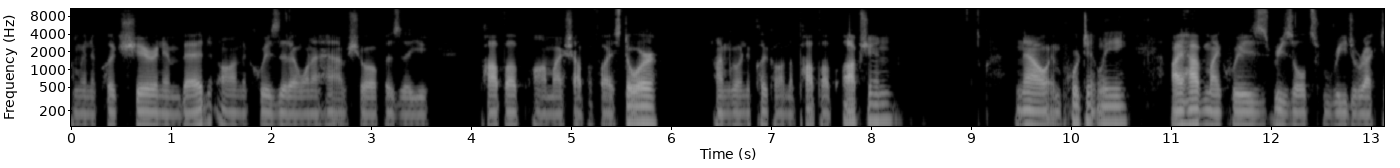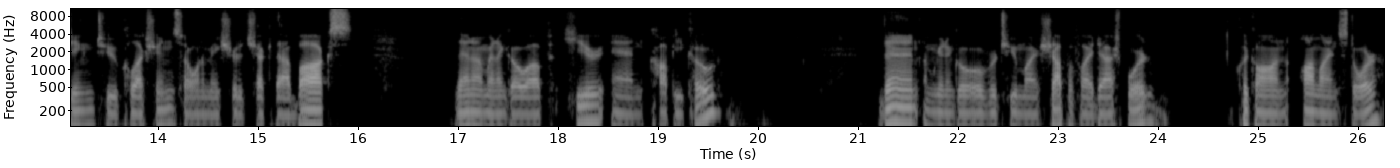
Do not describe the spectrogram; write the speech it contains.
I'm going to click Share and Embed on the quiz that I want to have show up as a pop-up on my Shopify store. I'm going to click on the pop-up option. Now, importantly, I have my quiz results redirecting to collections, so I want to make sure to check that box. Then I'm going to go up here and copy code. Then I'm going to go over to my Shopify dashboard, click on Online Store,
